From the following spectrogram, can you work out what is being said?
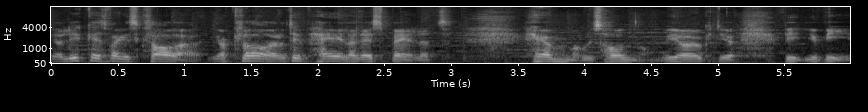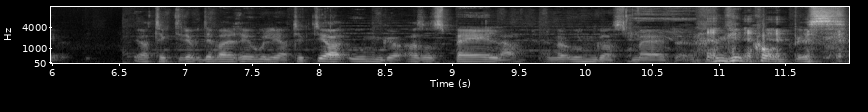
Jag lyckades faktiskt klara... Jag klarade typ hela det spelet hemma hos honom. Jag åkte. Vi, vi, jag tyckte det, det var roligare tyckte jag umgå, alltså spela än att umgås med min kompis.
